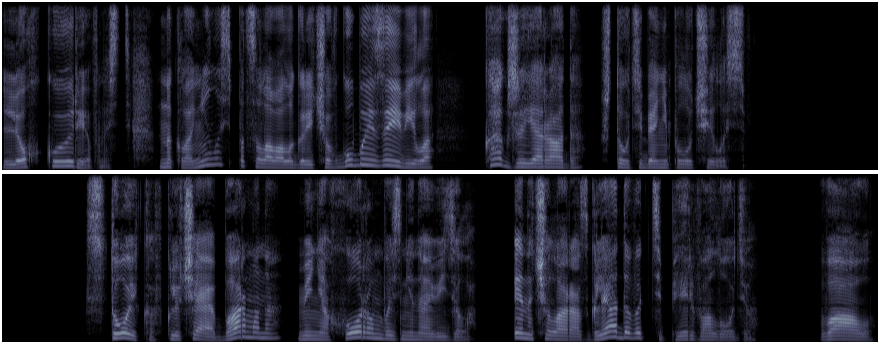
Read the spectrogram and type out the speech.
легкую ревность. Наклонилась, поцеловала горячо в губы и заявила, «Как же я рада, что у тебя не получилось». Стойка, включая бармена, меня хором возненавидела и начала разглядывать теперь Володю. «Вау!»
